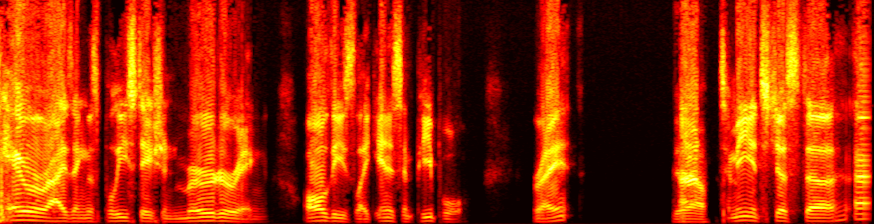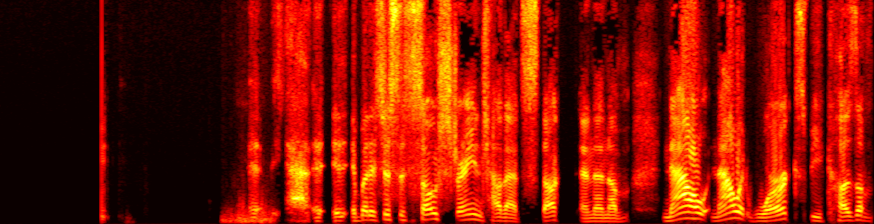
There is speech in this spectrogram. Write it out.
terrorizing this police station, murdering all these like innocent people, right? Yeah. Uh, to me, it's just uh, eh. it, it, it, but it's just it's so strange how that stuck and then of now now it works because of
